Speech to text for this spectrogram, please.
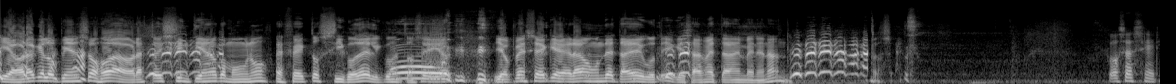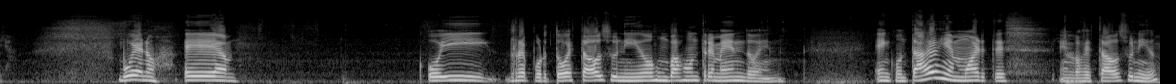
Y ahora que lo pienso, joder, ahora estoy sintiendo como unos efectos psicodélicos. Entonces yo, yo pensé que era un detalle de Guti y quizás me estaba envenenando. No sé. Cosa seria. Bueno, eh, hoy reportó Estados Unidos un bajón tremendo en, en contagios y en muertes en los Estados Unidos.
